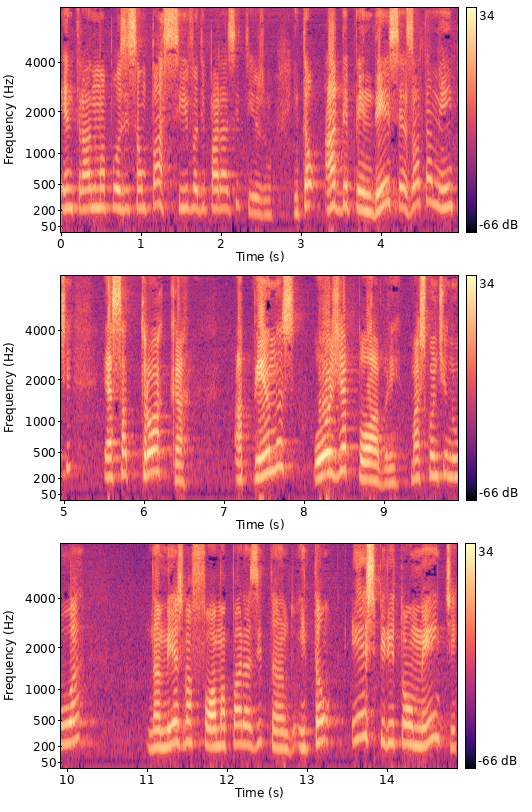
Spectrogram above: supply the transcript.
entrar numa posição passiva de parasitismo. Então, a dependência é exatamente essa troca. Apenas hoje é pobre, mas continua na mesma forma parasitando. Então, espiritualmente,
